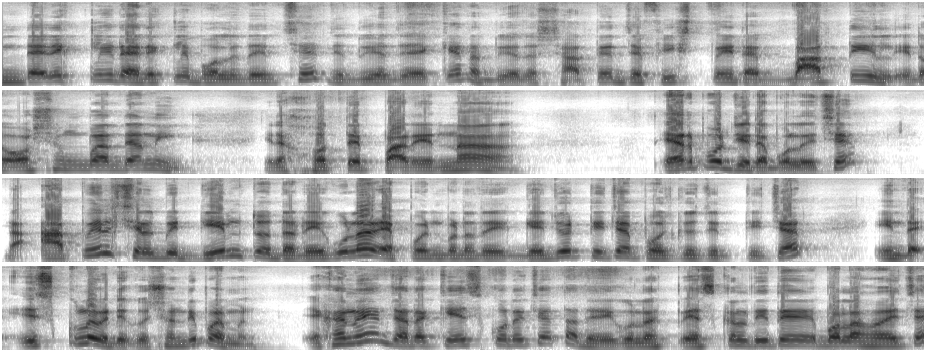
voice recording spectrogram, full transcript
ইনডাইরেক্টলি ডাইরেক্টলি বলে দিচ্ছে যে দুই হাজার একের আর দুই হাজার সাতের যে ফিক্সড পে এটা বাতিল, এটা অসাংবিধানিক, এটা হতে পারে না। এরপর যেটা বলেছে the appeal shall be deemed to the regular appointment of the graduate teacher post graduate teacher in the school of education department এখানে যারা কেস করেছে, তাদের রেগুলার পেস্কাল দিতে বলা হয়েছে।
